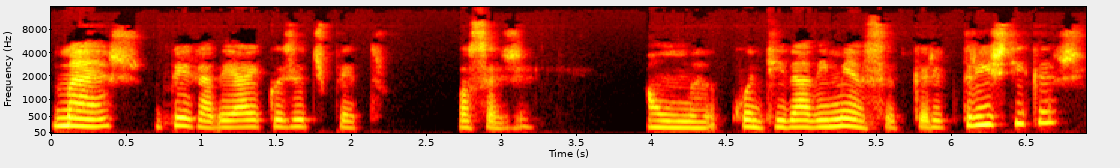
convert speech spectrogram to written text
mas o PHDA é coisa de espectro, ou seja, há uma quantidade imensa de características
